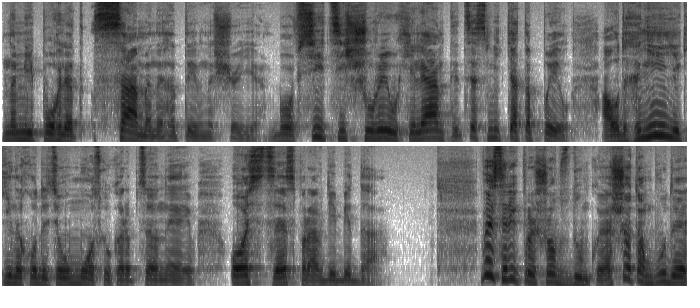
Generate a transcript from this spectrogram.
на мій погляд, саме негативне, що є. Бо всі ці щури ухилянти це сміття та пил. А от гній, який знаходиться у мозку корупціонерів, ось це справді біда. Весь рік пройшов з думкою, а що там буде,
